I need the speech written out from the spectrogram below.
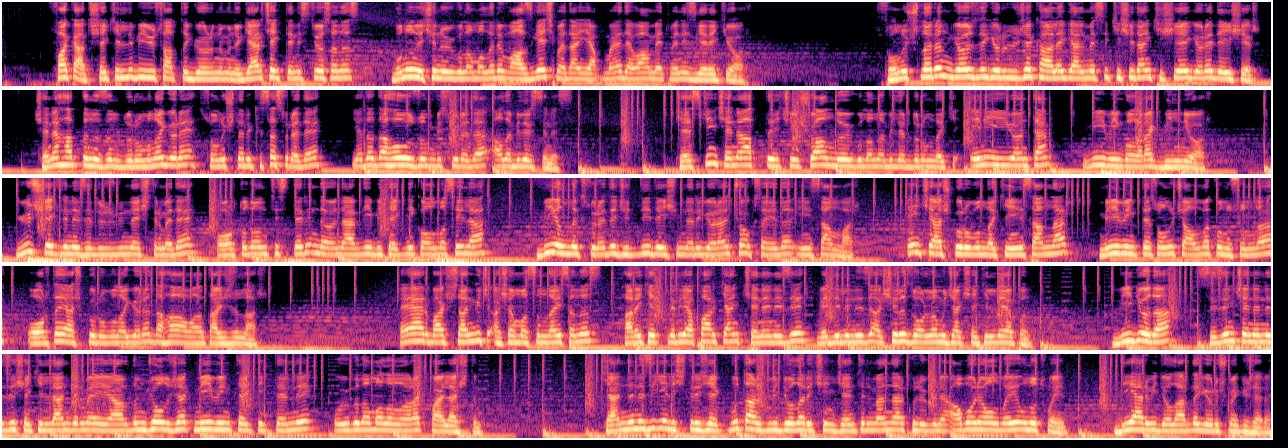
Fakat şekilli bir yüz hattı görünümünü gerçekten istiyorsanız bunun için uygulamaları vazgeçmeden yapmaya devam etmeniz gerekiyor. Sonuçların gözle görülecek hale gelmesi kişiden kişiye göre değişir. Çene hattınızın durumuna göre sonuçları kısa sürede ya da daha uzun bir sürede alabilirsiniz. Keskin çene hattı için şu anda uygulanabilir durumdaki en iyi yöntem weaving olarak biliniyor. Yüz şeklinizi düzgünleştirmede ortodontistlerin de önerdiği bir teknik olmasıyla bir yıllık sürede ciddi değişimleri gören çok sayıda insan var. Genç yaş grubundaki insanlar Weaving'de sonuç alma konusunda orta yaş grubuna göre daha avantajlılar. Eğer başlangıç aşamasındaysanız hareketleri yaparken çenenizi ve dilinizi aşırı zorlamayacak şekilde yapın. Videoda sizin çenenizi şekillendirmeye yardımcı olacak Weaving tekniklerini uygulamalı olarak paylaştım. Kendinizi geliştirecek bu tarz videolar için Centilmenler Kulübü'ne abone olmayı unutmayın. Diğer videolarda görüşmek üzere.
